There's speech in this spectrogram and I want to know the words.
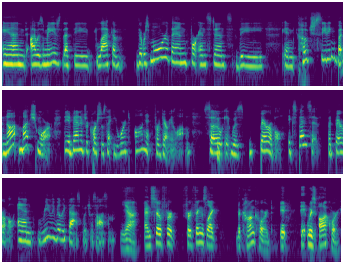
And I was amazed that the lack of there was more than, for instance, the in coach seating, but not much more. The advantage, of course, was that you weren't on it for very long. So hmm. it was bearable, expensive, but bearable, and really, really fast, which was awesome. Yeah. And so for, for things like the Concorde, it, it was awkward.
